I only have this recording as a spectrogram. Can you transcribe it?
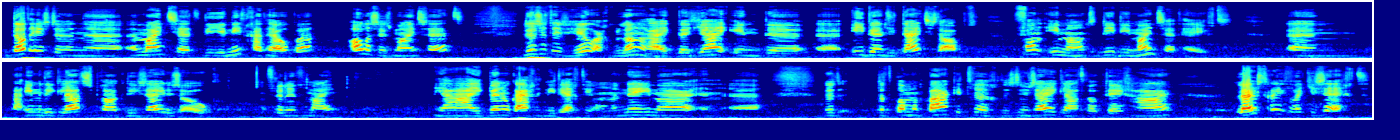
dat is een, een mindset die je niet gaat helpen. Alles is mindset. Dus het is heel erg belangrijk dat jij in de uh, identiteit stapt van iemand die die mindset heeft. Um, nou, iemand die ik laatst sprak, die zei dus ook, een vriendin van mij, ja, ik ben ook eigenlijk niet echt die ondernemer. En uh, dat, dat kwam een paar keer terug. Dus toen zei ik later ook tegen haar: luister even wat je zegt.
